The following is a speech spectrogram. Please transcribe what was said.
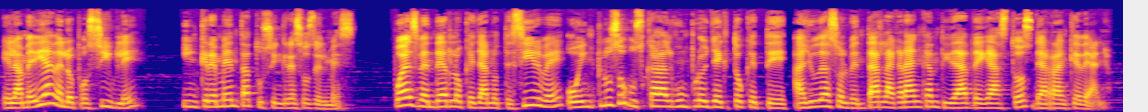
En la medida de lo posible, incrementa tus ingresos del mes. Puedes vender lo que ya no te sirve o incluso buscar algún proyecto que te ayude a solventar la gran cantidad de gastos de arranque de año.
